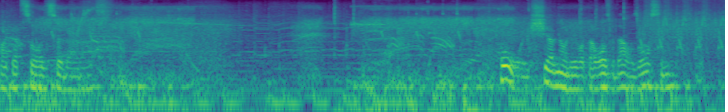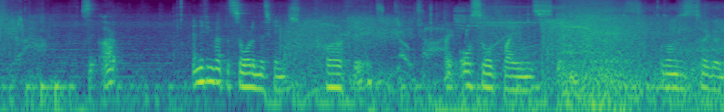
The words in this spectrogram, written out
Fuck, that sword's so badass. Holy shit, I have no idea what that was, but that was awesome. See, anything about the sword in this game is perfect. Like, all sword play in this game. As long as it's so good.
